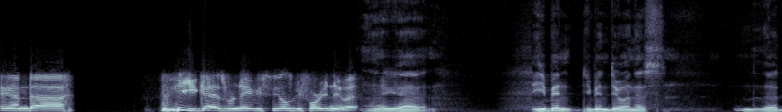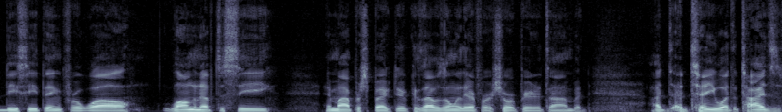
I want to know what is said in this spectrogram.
And uh, you guys were Navy SEALs before you knew it. There you have it. You've been you've been doing this the DC thing for a while, long enough to see, in my perspective, because I was only there for a short period of time. But I, I tell you what, the tides.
